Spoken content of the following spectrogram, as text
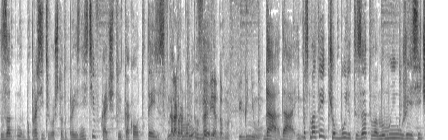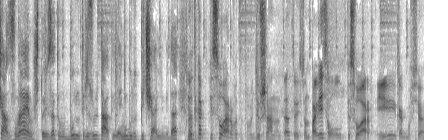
за- ну, попросить его что-то произнести в качестве какого-то тезиса, в Ну да, котором он какую-то уверен. заведомо фигню. Да, да, и посмотреть, что будет из этого, но мы уже сейчас знаем, что из этого будут результаты, и они будут печальными, да. Ну, это как писсуар вот этого Дюшана, да, то есть он повесил писсуар, и как бы все.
